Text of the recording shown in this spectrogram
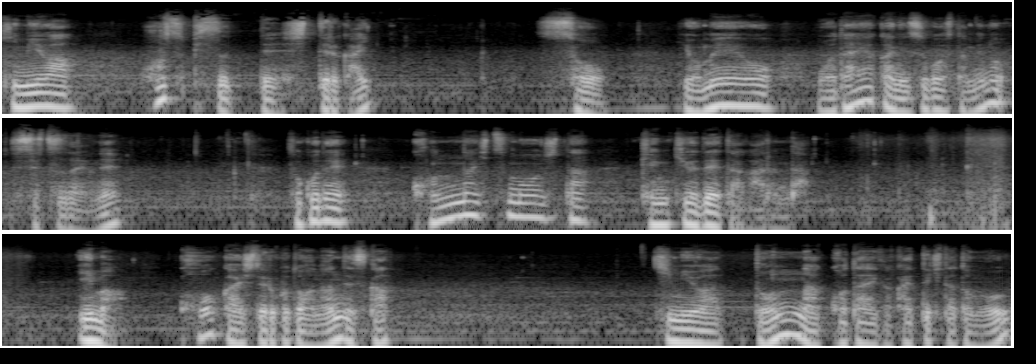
君はホスピスって知ってるかい？そう。余命を穏やかに過ごすための施設だよね。そこでこんな質問をした研究データがあるんだ。今後悔してることは何ですか？君はどんな答えが返ってきたと思う？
